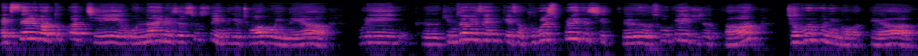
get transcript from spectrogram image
엑셀과 똑같이 온라인에서 쓸 수 있는 게 좋아 보이네요. 우리 그 김성희 선생님께서 구글 스프레드시트 소개해 주셨던 저 부분인 것 같아요.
